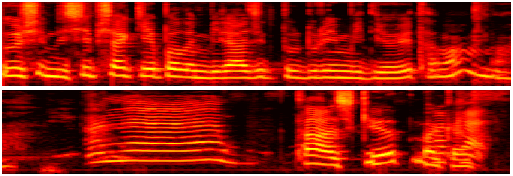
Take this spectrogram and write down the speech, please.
Dur şimdi şipşak yapalım. Birazcık durdurayım videoyu tamam mı? Anne. Taş, kağıt, makas.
